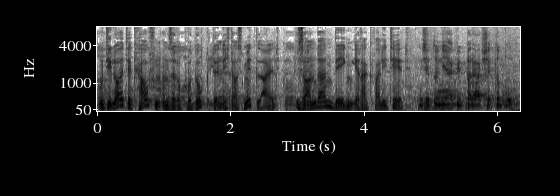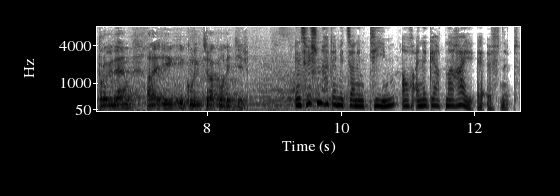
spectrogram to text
Und die Leute kaufen unsere Produkte nicht aus Mitleid, sondern wegen ihrer Qualität. Inzwischen hat er mit seinem Team auch eine Gärtnerei eröffnet.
